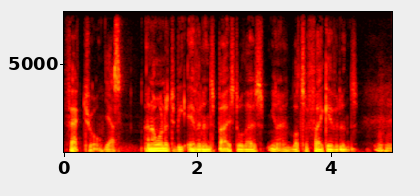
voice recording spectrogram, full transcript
factual, yes and I want it to be evidence based, all those you know, lots of fake evidence. Mm-hmm.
